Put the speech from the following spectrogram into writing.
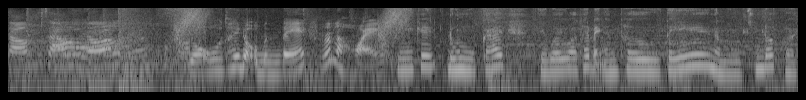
sao? Sao nhớ Vô thấy độ mình té rất là hoảng. Nghe cái đùng một cái thì quay qua thấy bạn anh Thư té nằm xuống đất rồi.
